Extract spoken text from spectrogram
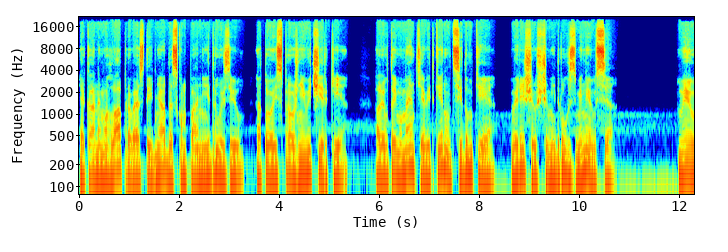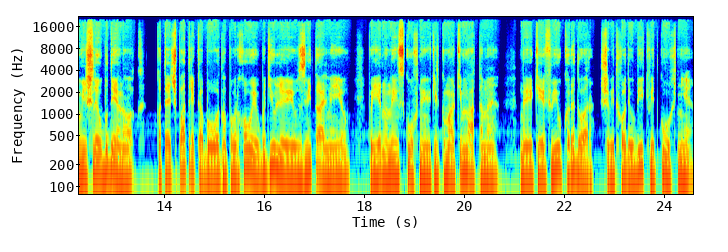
яка не могла провести дня без компанії друзів, а то й справжньої вечірки. Але в той момент я відкинув ці думки, вирішив, що мій друг змінився. Ми увійшли в будинок. Котедж Патріка був одноповерховою будівлею з вітальнею, поєднаною з кухнею кількома кімнатами, до яких вів коридор, що відходив бік від кухні.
